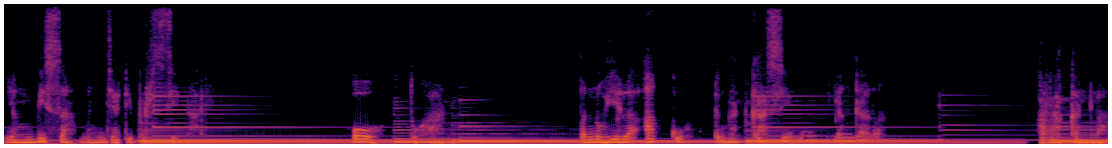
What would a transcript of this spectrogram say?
yang bisa menjadi bersinar. Oh Tuhan, penuhilah aku dengan kasih-Mu yang dalam. Arahkanlah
